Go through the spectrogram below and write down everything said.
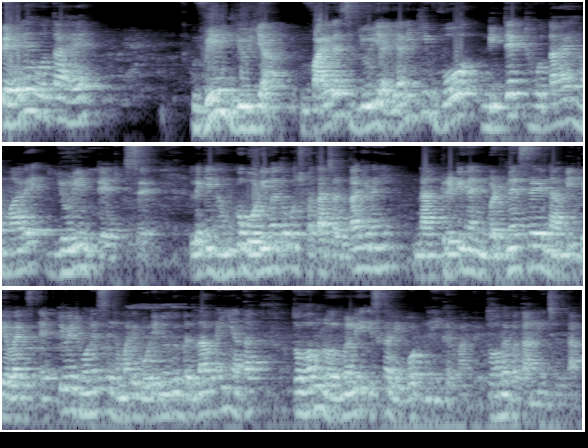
पहले होता है विल यूरिया वायरस यूरिया यानी कि वो डिटेक्ट होता है हमारे यूरिन टेस्ट से। लेकिन हमको बॉडी में तो कुछ पता चलता ही नहीं। ना क्रिटिनाइन बढ़ने से, ना बीके वायरस एक्टिवेट होने से हमारी बॉडी में कोई बदलाव नहीं आता। तो हम नॉर्मली इसका रिपोर्ट नहीं कर पाते तो हमें पता नहीं चलता।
